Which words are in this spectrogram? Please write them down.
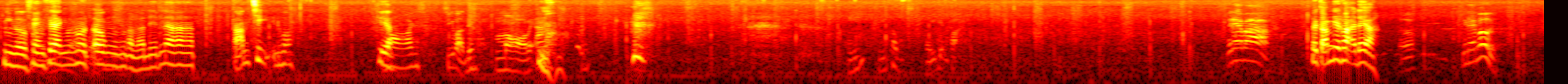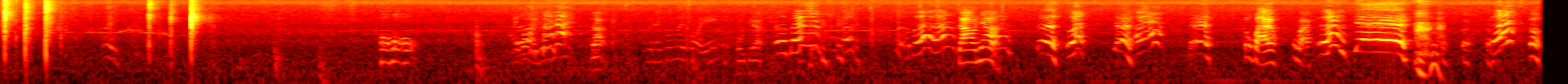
Nghi ngờ phèn phèn với một ông bảo là đến uh, 8 chị đúng không? Kìa. Mò chị bảo đi mò với không? Lấy điện thoại. Người đẹp à? Mày cắm điện thoại đây à? Người đẹp ơi. Hộ hộ hộ. Ai gọi luôn. Dạ. Người này có người gọi ấy. Ôi thế ạ. Ơ bé. Ơ bé? Chào nhá. Không phải đâu, không phải. Ơ,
